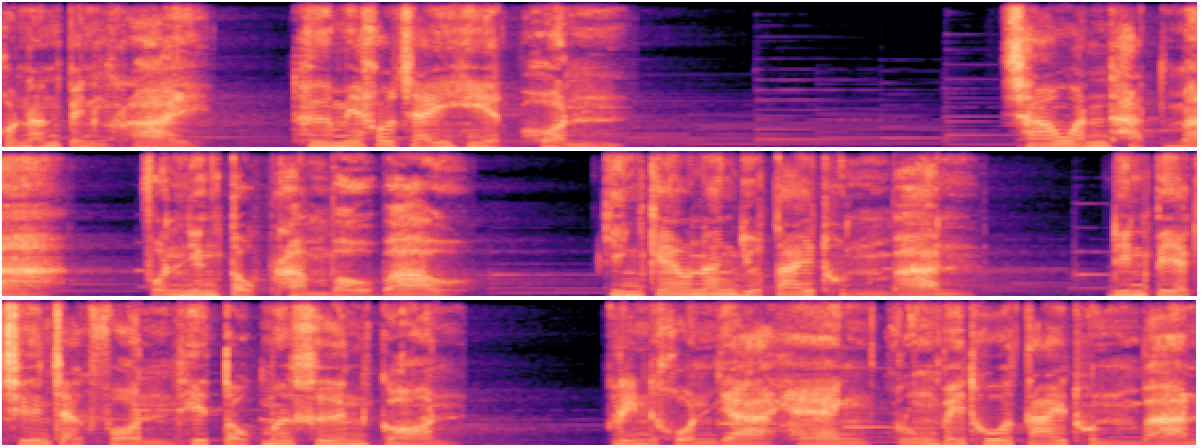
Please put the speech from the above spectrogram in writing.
คนนั้นเป็นใคร เธอไม่เข้าใจเหตุผล เช้าวันถัดมา ฝนยังตกพรำเบาๆ กิ่งแก้วนั่งอยู่ใต้ถุนบ้าน ดินเปียกชื้นจากฝนที่ตกเมื่อคืนก่อน กลิ่นขนหญ้าแห้งคลุ้งไปทั่วใต้ถุนบ้าน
